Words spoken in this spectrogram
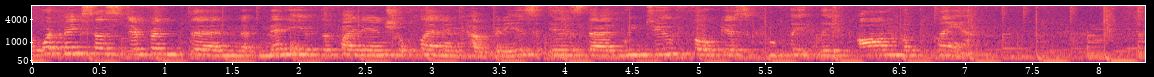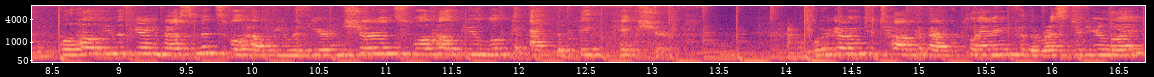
makes us different than many of the financial planning companies is that we do focus completely on the plan. We'll help you with your investments, we'll help you with your insurance, we'll help you look at the big picture. We're going to talk about planning for the rest of your life.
